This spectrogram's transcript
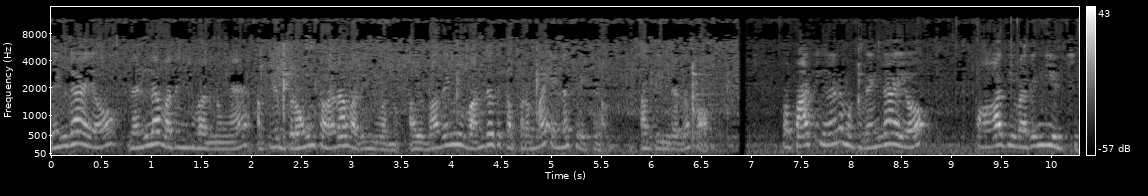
வெங்காயம் நல்லா வதங்கி வரணுங்க. அப்படியே ப்ரௌன் கலரா வதங்கி வரணும். அது வதங்கி வந்ததுக்கு அப்புறமா என்ன சேர்க்கலாம் அப்படிங்கறத பார்ப்போம். இப்ப பாத்தீங்கன்னா நமக்கு வெங்காயம் பாதி வதங்கிடுச்சு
